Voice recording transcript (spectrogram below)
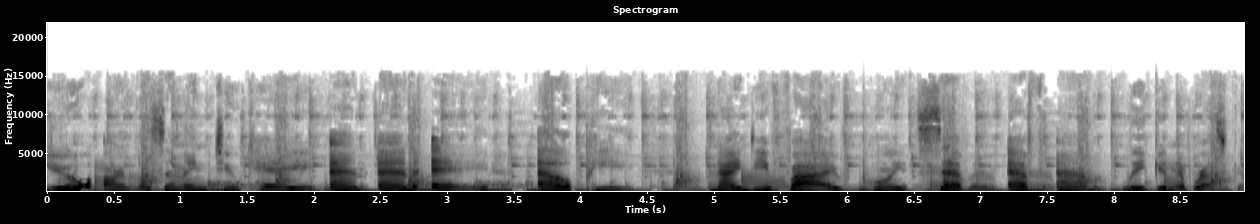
You are listening to KNNA LP 95.7 FM, Lincoln, Nebraska.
